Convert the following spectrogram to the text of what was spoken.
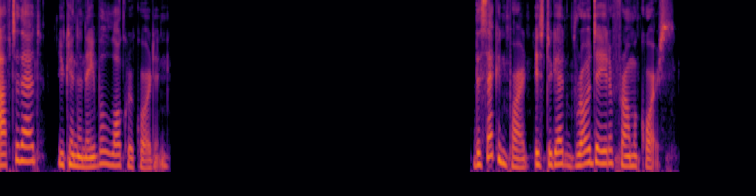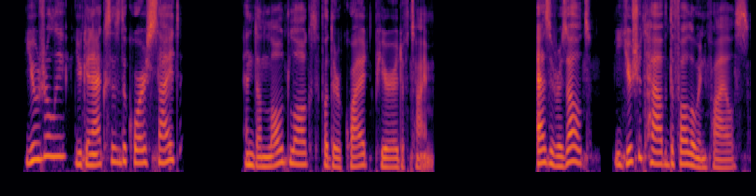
After that, you can enable log recording. The second part is to get raw data from a CORS. Usually, you can access the CORS site and download logs for the required period of time. As a result, you should have the following files.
